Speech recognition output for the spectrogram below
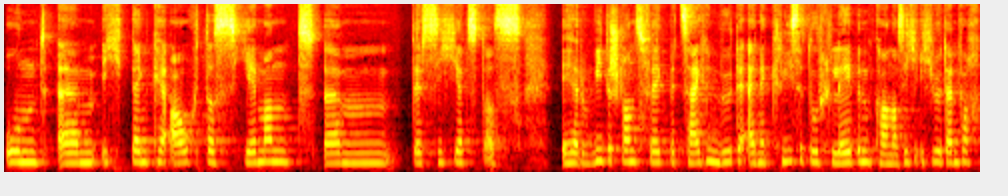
Und ähm, ich denke auch, dass jemand, ähm, der sich jetzt als eher widerstandsfähig bezeichnen würde, eine Krise durchleben kann. Also ich, ich würde einfach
